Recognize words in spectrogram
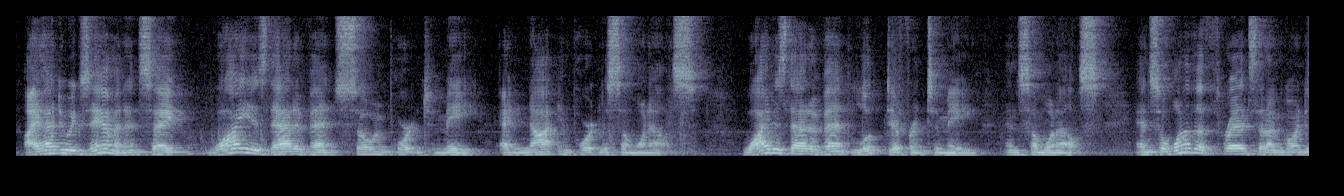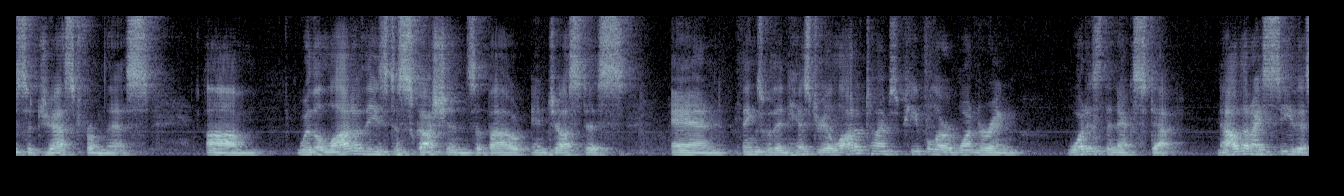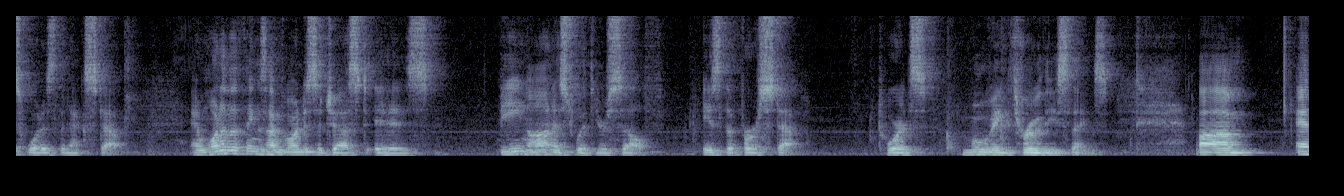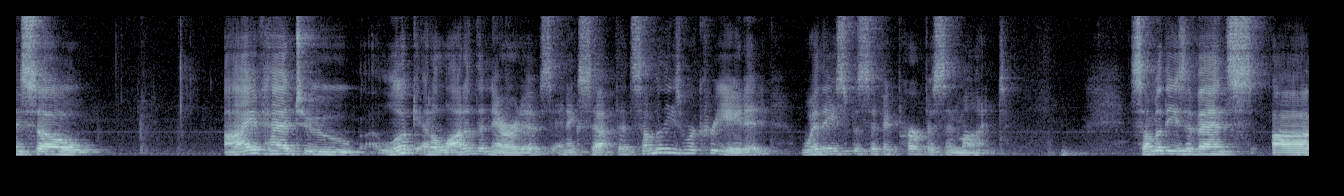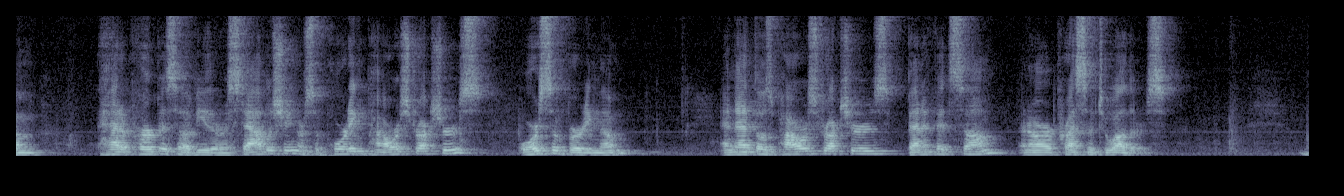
I had to examine and say, why is that event so important to me and not important to someone else? Why does that event look different to me and someone else? And so one of the threads that I'm going to suggest from this, um, with a lot of these discussions about injustice and things within history, a lot of times people are wondering, what is the next step? Now that I see this, what is the next step? And one of the things I'm going to suggest is being honest with yourself is the first step towards moving through these things. Um, and so I've had to look at a lot of the narratives and accept that some of these were created with a specific purpose in mind. Some of these events um, had a purpose of either establishing or supporting power structures or subverting them, and that those power structures benefit some and are oppressive to others.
